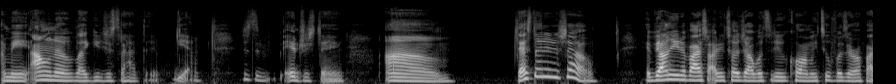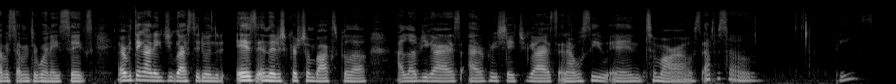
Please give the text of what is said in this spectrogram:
I mean, I don't know. Like, you just have to, yeah, just interesting. Um, that's the end of the show. If y'all need advice, I already told y'all what to do. Call me 240-587-3186. Everything I need you guys to do in the, is in the description box below. I love you guys. I appreciate you guys. And I will see you in tomorrow's episode. Peace.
